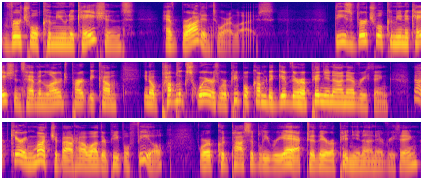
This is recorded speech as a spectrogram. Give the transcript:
virtual communications have brought into our lives. These virtual communications have, in large part, become you know, public squares where people come to give their opinion on everything, not caring much about how other people feel or could possibly react to their opinion on everything.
